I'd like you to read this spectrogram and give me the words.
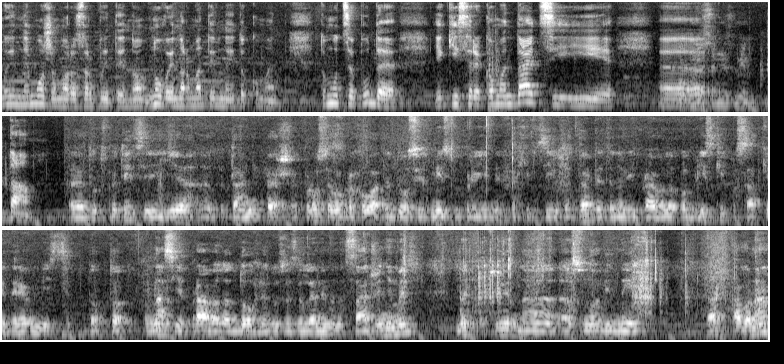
ми не можемо розробити но- новий нормативний документ. Тому це буде якісь рекомендації. е, Внесення змін. да. Е, Тут в петиції є е, питання. Перше, просимо врахувати досвід міст України, фахівців, затвердити нові правила обрізки, посадки дерев в місці. Тобто в нас є правила догляду за зеленими насадженнями. Ми працюємо на основі них. Так? А вона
